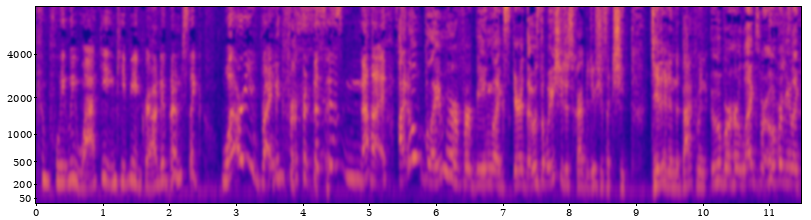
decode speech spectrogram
completely wacky and keeping it grounded, but I'm just like. What are you writing for her? This is nuts. I don't blame her for being like scared. That was the way she described it. too. She's like, she did it in the back of an Uber. Her legs were over me. Like,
